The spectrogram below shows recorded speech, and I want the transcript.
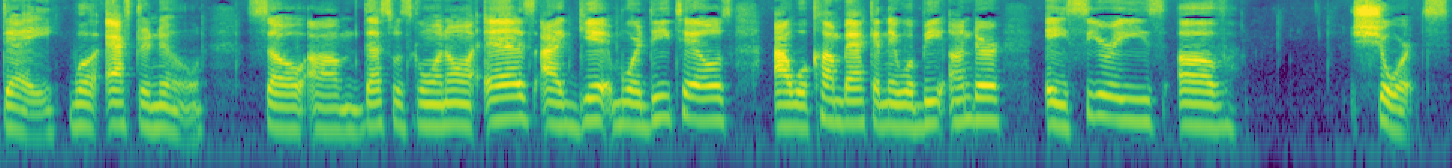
Day, well, afternoon. So um, that's what's going on. As I get more details, I will come back and they will be under a series of shorts.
